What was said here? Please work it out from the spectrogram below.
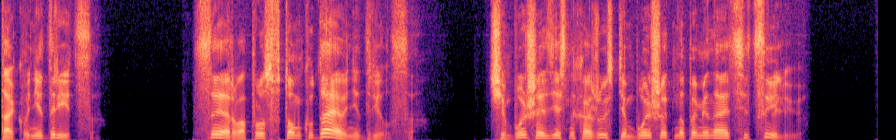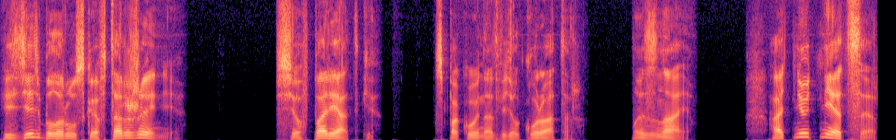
Так, внедриться. Сэр, вопрос в том, куда я внедрился. Чем больше я здесь нахожусь, тем больше это напоминает Сицилию. И здесь было русское вторжение. Все в порядке, спокойно ответил куратор. Мы знаем. Отнюдь нет, сэр.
